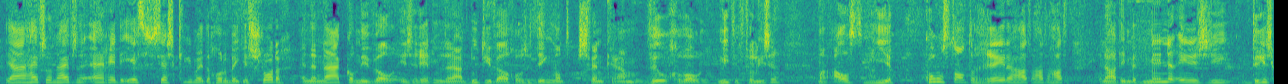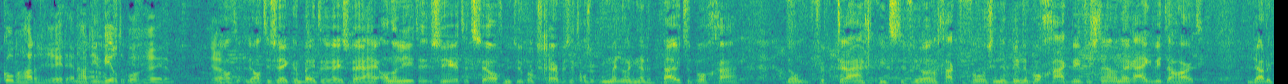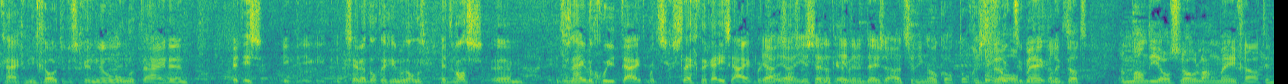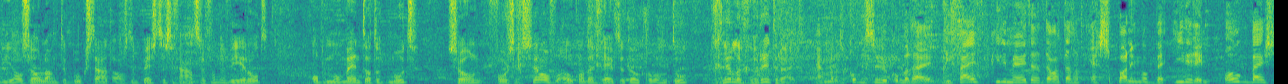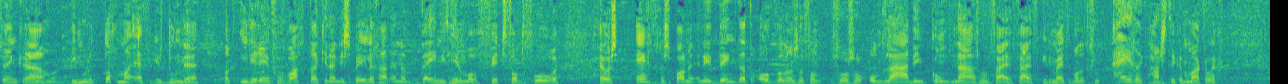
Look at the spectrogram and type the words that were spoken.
Ja, hij, heeft hij, heeft hij reed de eerste 6 kilometer gewoon een beetje slordig. En daarna kwam hij wel in zijn ritme. Daarna doet hij wel gewoon zijn ding. Want Sven Kramer wil gewoon niet verliezen. Maar als hij hier constant gereden had, had, had... en dan had hij met minder energie drie seconden harder gereden... en dan had hij een wereldrecord gereden. Ja. Dan, had, dan, had, hij zeker een betere race gereden. Hij analyseert het zelf natuurlijk ook scherper. Zit als op het moment dat ik naar de buitenbocht ga... dan vertraag ik iets te veel. En dan ga ik vervolgens in de binnenbocht ga ik weer versnellen... en ik weer te hard. En daardoor krijg je die grote verschillen in rondetijden. En het is, ik, ik, ik zei dat al tegen iemand anders, het was, um, het is een hele goede tijd, maar het is een slechte race eigenlijk. Ja, ja je zei dat eerder in deze uitzending ook al. Toch is het wel opmerkelijk dat een man die al zo lang meegaat... en die al zo lang te boek staat als de beste schaatser van de wereld... op het moment dat het moet, zo'n voor zichzelf ook, want hij geeft het ook gewoon toe... grillige rit rijdt. Ja, maar dat komt natuurlijk omdat hij die vijf kilometer, daar, zat echt spanning op. Bij iedereen, ook bij Sven Kramer. Die moet het toch maar eventjes doen, hè. Want iedereen verwacht dat je naar die Spelen gaat... en dan ben je niet helemaal fit van tevoren. Hij was echt gespannen. En ik denk dat er ook wel een soort van soort ontlading komt na zo'n 5, 5 kilometer. Want het ging eigenlijk hartstikke makkelijk.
